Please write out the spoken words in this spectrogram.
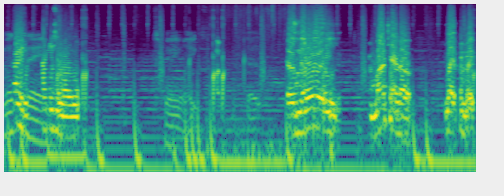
let's Hey, say I was 20 likes, because There's no way from my channel, like from like,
